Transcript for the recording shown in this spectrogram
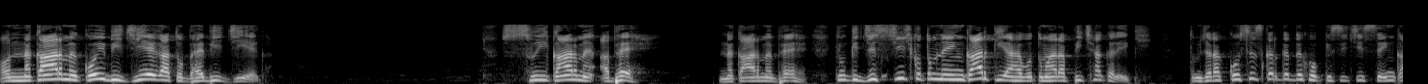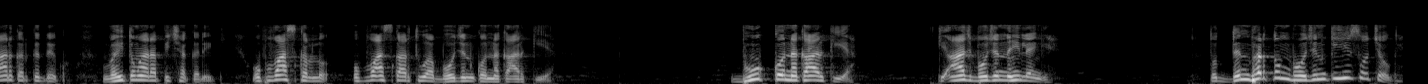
और नकार में कोई भी जिएगा तो भय भी जिएगा। स्वीकार में अभय, नकार में भय, क्योंकि जिस चीज़ को तुमने इंकार किया है वो तुम्हारा पीछा करेगी। तुम जरा कोशिश करके देखो, किसी चीज़ से इंकार करके देखो, वही तुम्हारा पीछा करेगी। उपवास कर लो। उपवास का अर्थ हुआ भोजन को नकार किया। भूख को नकार किया कि आज भोजन नहीं लेंगे। तो दिन भर तुम भोजन की ही सोचोगे।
